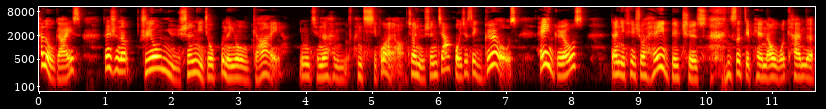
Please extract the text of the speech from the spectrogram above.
hello guys。但是呢，只有女生你就不能用 guy，因为显得很很奇怪啊。叫女生家伙就 say girls. Hey girls。 但你可以说 Hey bitches，so depend on what kind of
